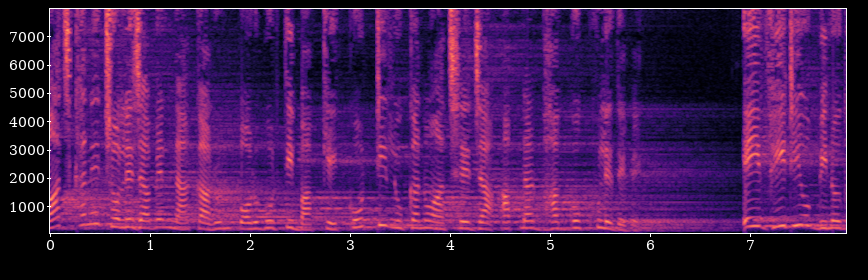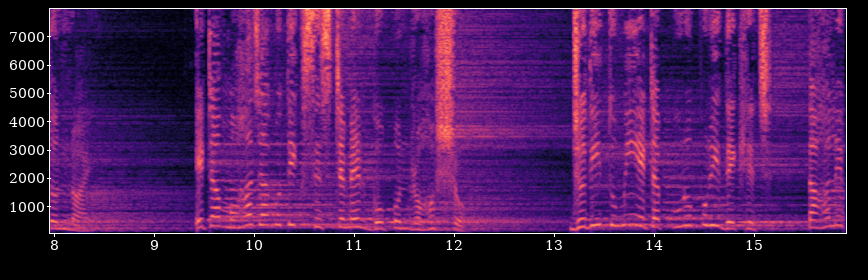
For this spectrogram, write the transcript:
মাঝখানে চলে যাবেন না কারণ পরবর্তী বাক্যে কোডটি লুকানো আছে যা আপনার ভাগ্য খুলে দেবে। এই ভিডিও বিনোদন নয়। এটা মহাজাগতিক সিস্টেমের গোপন রহস্য। যদি তুমি এটা পুরোপুরি দেখেছ, তাহলে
